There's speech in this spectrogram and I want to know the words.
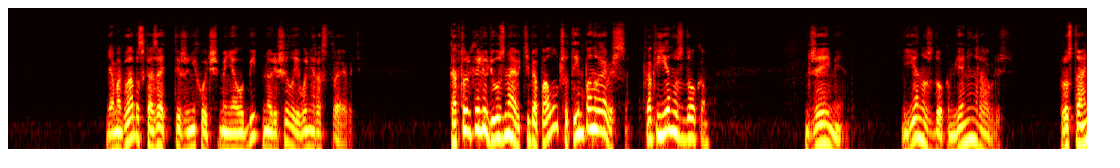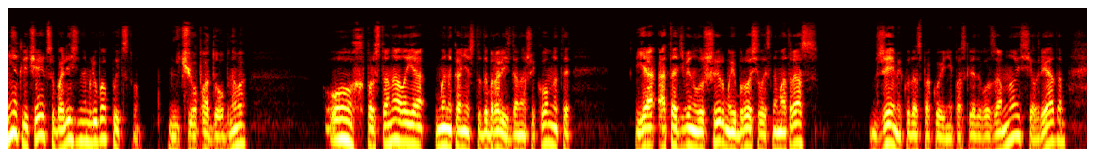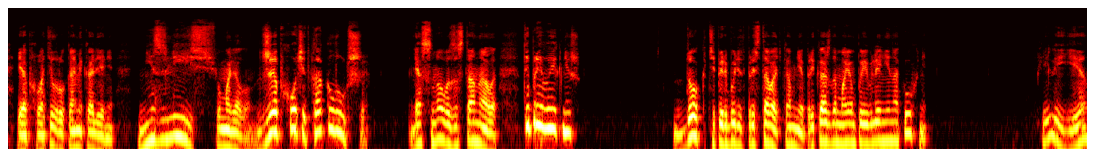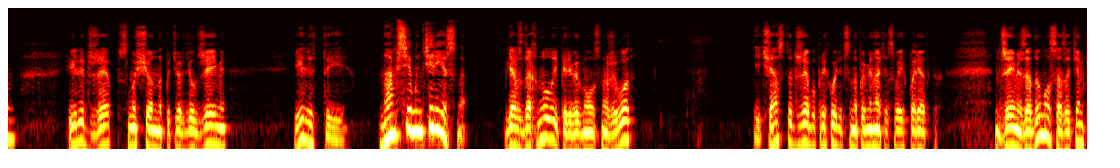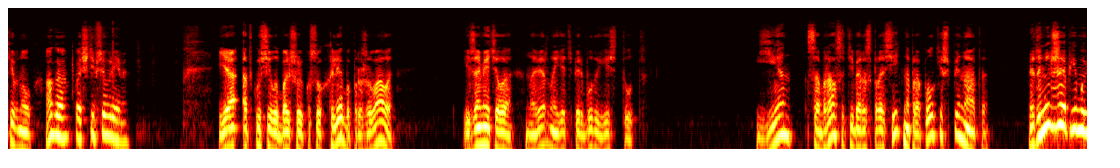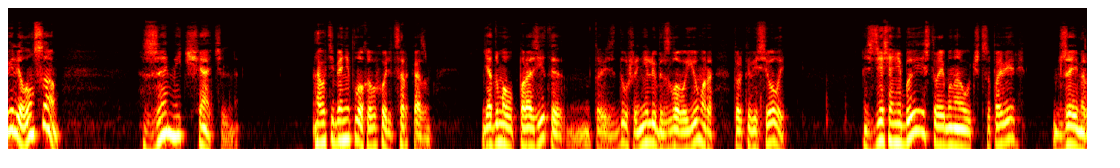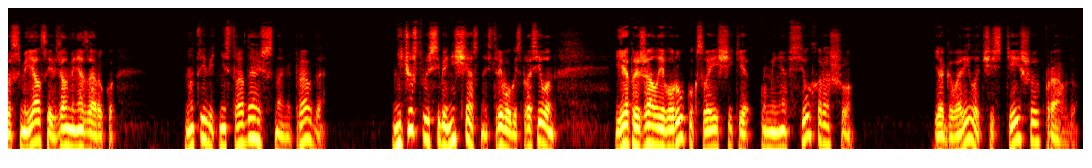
Я могла бы сказать, ты же не хочешь меня убить, но решила его не расстраивать. Как только люди узнают тебя получше, ты им понравишься, как Йену с Доком. Джейми, Йену с Доком я не нравлюсь. Просто они отличаются болезненным любопытством. Ничего подобного. Ох, простонала я, мы наконец-то добрались до нашей комнаты. Я отодвинула ширму и бросилась на матрас. Джейми куда спокойнее последовал за мной, сел рядом и обхватил руками колени. «Не злись», — умолял он, — «Джеб хочет как лучше». Я снова застонала. «Ты привыкнешь». «Док теперь будет приставать ко мне при каждом моем появлении на кухне». «Или Йен, или Джеб», — смущенно подтвердил Джейми. «Или ты». Нам всем интересно. Я вздохнула и перевернулась на живот. И часто Джебу приходится напоминать о своих порядках. Джейми задумался, а затем кивнул. «Ага, почти все время». Я откусила большой кусок хлеба, прожевала и заметила, наверное, я теперь буду есть тут. Йен собрался тебя расспросить на прополке шпината. Это не Джеб ему велел, он сам. Замечательно. А у тебя неплохо выходит сарказм. Я думал, паразиты, то есть души, не любят злого юмора, только веселый. Здесь они быстро ему научатся, поверь. Джейми рассмеялся и взял меня за руку. Но ты ведь не страдаешь с нами, правда? Не чувствуешь себя несчастной? С тревогой спросил он. Я прижал его руку к своей щеке. У меня все хорошо. Я говорила чистейшую правду.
